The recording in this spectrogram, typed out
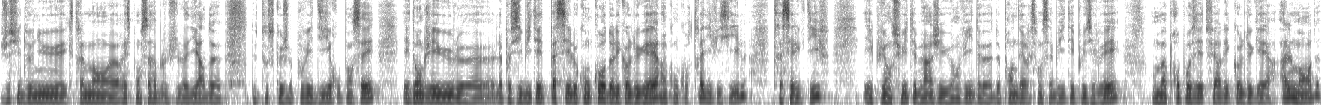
Je suis devenu extrêmement euh, responsable, je dois dire, de, tout ce que je pouvais dire ou penser. Et donc j'ai eu la possibilité de passer le concours de l'école de guerre, un concours très difficile, très sélectif. Et puis ensuite, eh ben, j'ai eu envie de, prendre des responsabilités plus élevées. On m'a proposé de faire l'école de guerre allemande.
